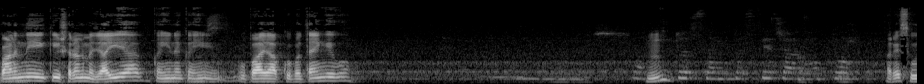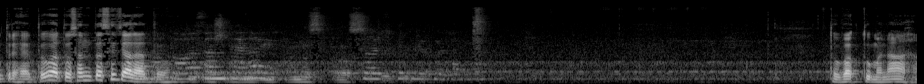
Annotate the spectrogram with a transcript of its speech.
पाणनी की शरण में जाइए आप कहीं ना कहीं उपाय आपको बताएँगे वो। हम्म? अरे सूत्र है तो अतो संत से ज़्यादा तो। तो असंत है ना ये अनस अस तो इसको प्रयोग कर सकते हैं। तो वक्तु मनाह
